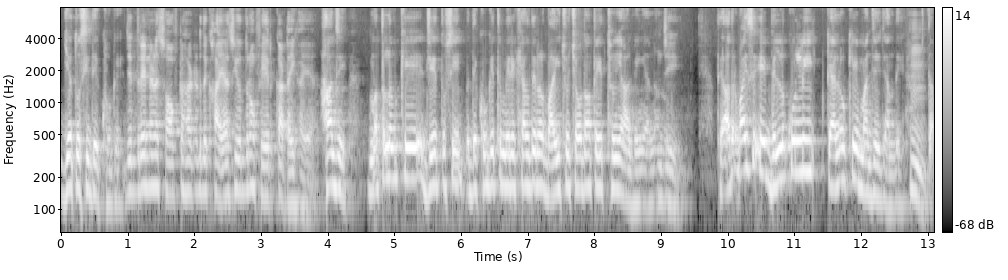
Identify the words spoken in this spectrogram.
ਜੇ ਤੁਸੀਂ ਦੇਖੋਗੇ। ਜਿੱਧਰ ਇਹਨਾਂ ਨੇ ਸੌਫਟ ਹਾਰਟਡ ਦਿਖਾਇਆ ਸੀ ਉਧਰੋਂ ਫੇਰ ਘਾਟਾ ਹੀ ਖਾਇਆ। ਹਾਂਜੀ। ਮਤਲਬ ਕਿ ਜੇ ਤੁਸੀਂ ਦੇਖੋਗੇ ਤਾਂ ਮੇਰੇ ਖਿਆਲ ਦੇ ਨਾਲ 22 ਚੋਂ 14 ਤੇ ਇੱਥੋਂ ਹੀ ਆ ਗਈਆਂ ਨਾ। ਜੀ। ਤੇ ਅਦਰਵਾਈਜ਼ ਇਹ ਬਿਲਕੁਲ ਹੀ ਕਹਿ ਲੋ ਕਿ ਮੰਜੇ ਜਾਂਦੇ। ਤਾਂ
